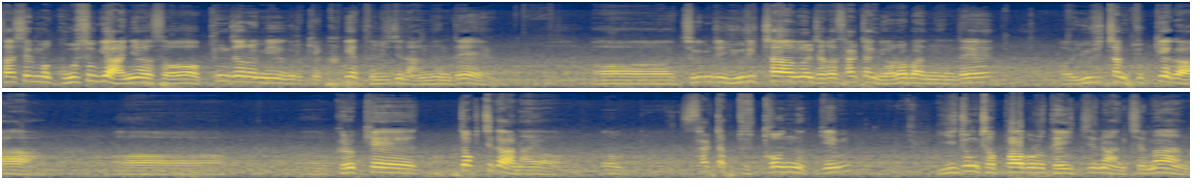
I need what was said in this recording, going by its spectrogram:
사실 뭐 고속이 아니어서 풍절음이 그렇게 크게 들리진 않는데 어, 지금 이제 유리창을 제가 살짝 열어봤는데 어, 유리창 두께가 어, 어, 그렇게 적지가 않아요. 어, 살짝 두터운 느낌. 이중 접합으로 돼 있지는 않지만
